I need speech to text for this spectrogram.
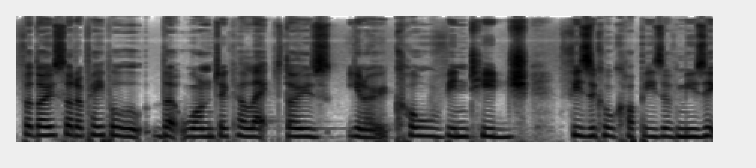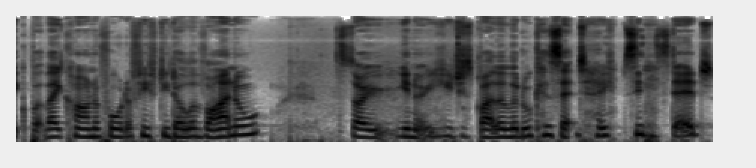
for those sort of people that want to collect those, you know, cool vintage physical copies of music, but they can't afford a $50 vinyl. So, you know, you just buy the little cassette tapes instead.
